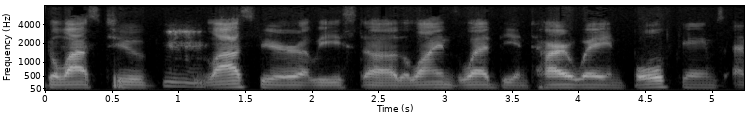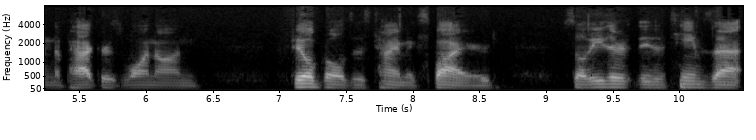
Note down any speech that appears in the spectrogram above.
the last two Mhm. last year at least, uh, the Lions led the entire way in both games, and the Packers won on field goals as time expired. So these are these are teams that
